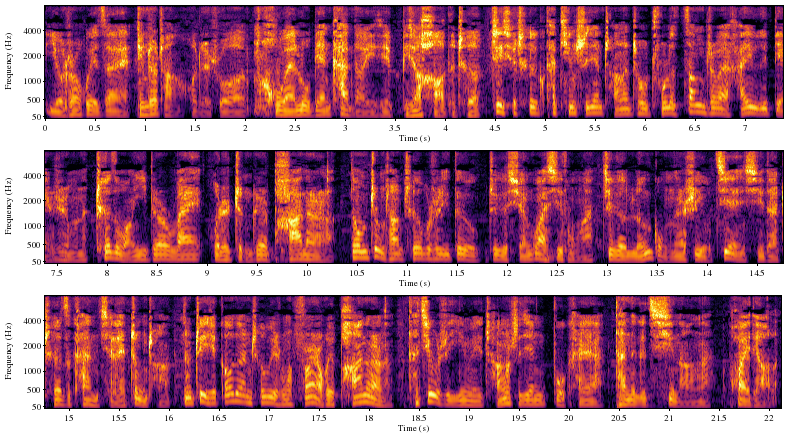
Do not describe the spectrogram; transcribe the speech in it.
有时候会在停车场或者说户外路边看到一些比较好的车，这些车它停时时间长了之后，除了脏之外，还有一个点是什么呢？车子往一边歪，或者整个趴那儿了。那我们正常车不是都有这个悬挂系统啊？这个轮拱那是有间隙的，车子看起来正常。那么这些高端车为什么反而会趴那儿呢？它就是因为长时间不开啊，它那个气囊啊坏掉了。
